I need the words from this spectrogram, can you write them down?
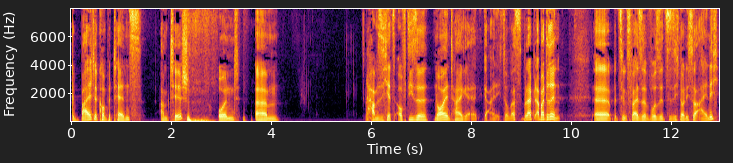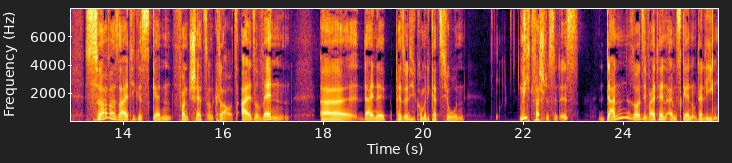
geballte Kompetenz am Tisch und ähm, haben sich jetzt auf diese neuen Teil ge geeinigt. So, was bleibt aber drin? Äh, beziehungsweise wo sind sie sich noch nicht so einig? Serverseitiges Scannen von Chats und Clouds. Also wenn äh, deine persönliche Kommunikation nicht verschlüsselt ist, dann soll sie weiterhin einem Scan unterliegen.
